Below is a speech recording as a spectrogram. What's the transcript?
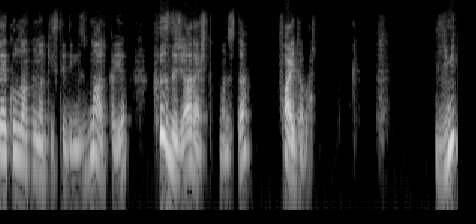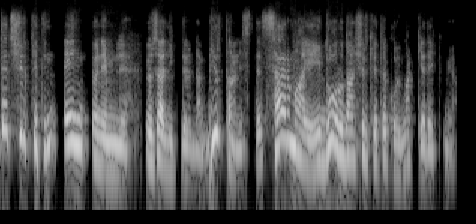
ve kullanmak istediğiniz markayı hızlıca araştırmanızda fayda var. Limited şirketin en önemli özelliklerinden bir tanesi de sermayeyi doğrudan şirkete koymak gerekmiyor.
